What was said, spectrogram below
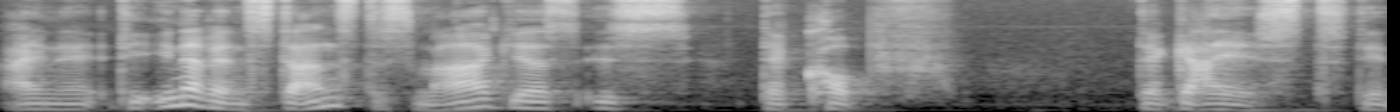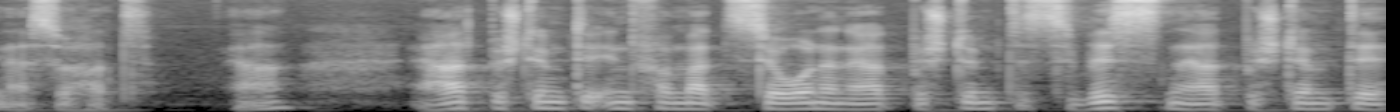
eine, die innere Instanz des Magiers ist der Kopf, der Geist, den er so hat. Ja? Er hat bestimmte Informationen, er hat bestimmtes Wissen, er hat bestimmte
